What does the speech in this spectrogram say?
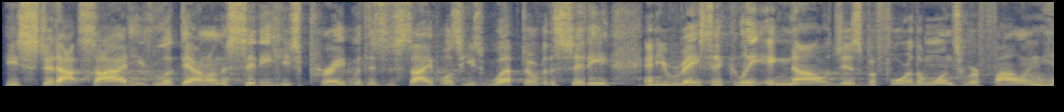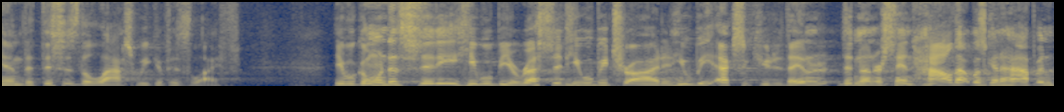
He's stood outside, he's looked down on the city, he's prayed with his disciples, he's wept over the city, and he basically acknowledges before the ones who are following him that this is the last week of his life. He will go into the city, he will be arrested, he will be tried, and he will be executed. They didn't understand how that was going to happen.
